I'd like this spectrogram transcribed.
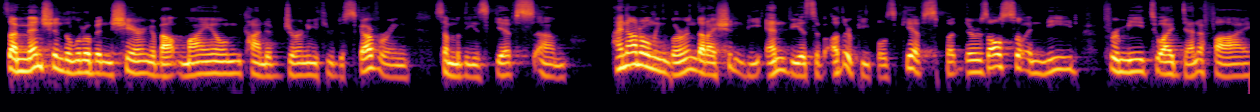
So I mentioned a little bit in sharing about my own kind of journey through discovering some of these gifts. Um, I not only learned that I shouldn't be envious of other people's gifts, but there's also a need for me to identify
